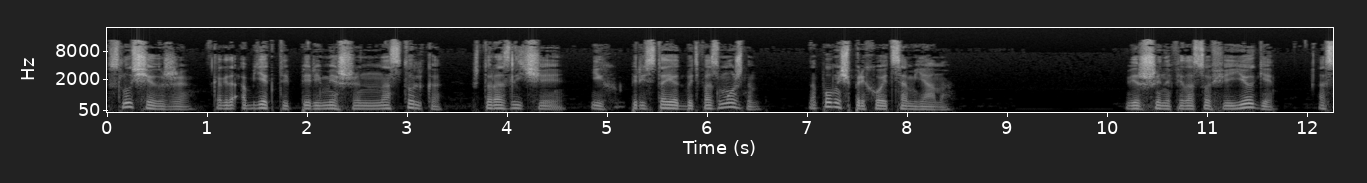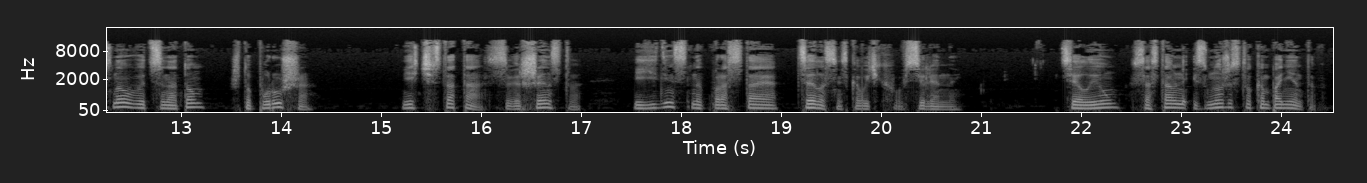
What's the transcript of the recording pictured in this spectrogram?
В случаях же, когда объекты перемешаны настолько, что различие их перестает быть возможным, на помощь приходит сам Яма. Вершина философии йоги основывается на том, что Пуруша есть чистота, совершенство и единственно простая целостность в кавычках во Вселенной. Тело и ум составлены из множества компонентов –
